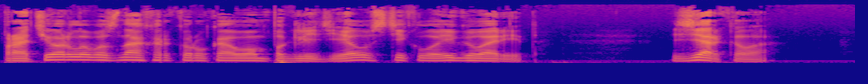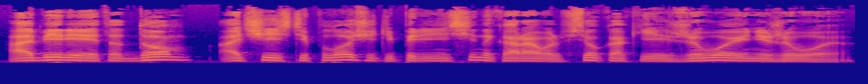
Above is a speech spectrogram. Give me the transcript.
Протерла его знахарка рукавом, поглядела в стекло и говорит. «Зеркало, обери этот дом, Очисти площадь и перенеси на корабль все как есть, живое и неживое.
